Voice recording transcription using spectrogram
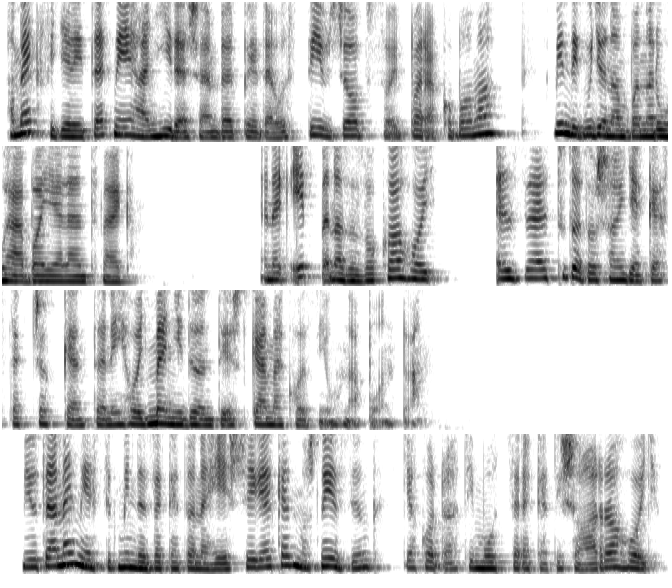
Ha megfigyelitek, néhány híres ember, például Steve Jobs vagy Barack Obama, mindig ugyanabban a ruhában jelent meg. Ennek éppen az az oka, hogy ezzel tudatosan igyekeztek csökkenteni, hogy mennyi döntést kell meghozniuk naponta. Miután megnéztük mindezeket a nehézségeket, most nézzünk gyakorlati módszereket is arra, hogy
